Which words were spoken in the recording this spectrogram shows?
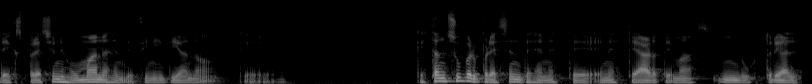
expresiones humanas en definitiva, ¿no? Que, que están súper presentes en este, en este arte más industrial.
